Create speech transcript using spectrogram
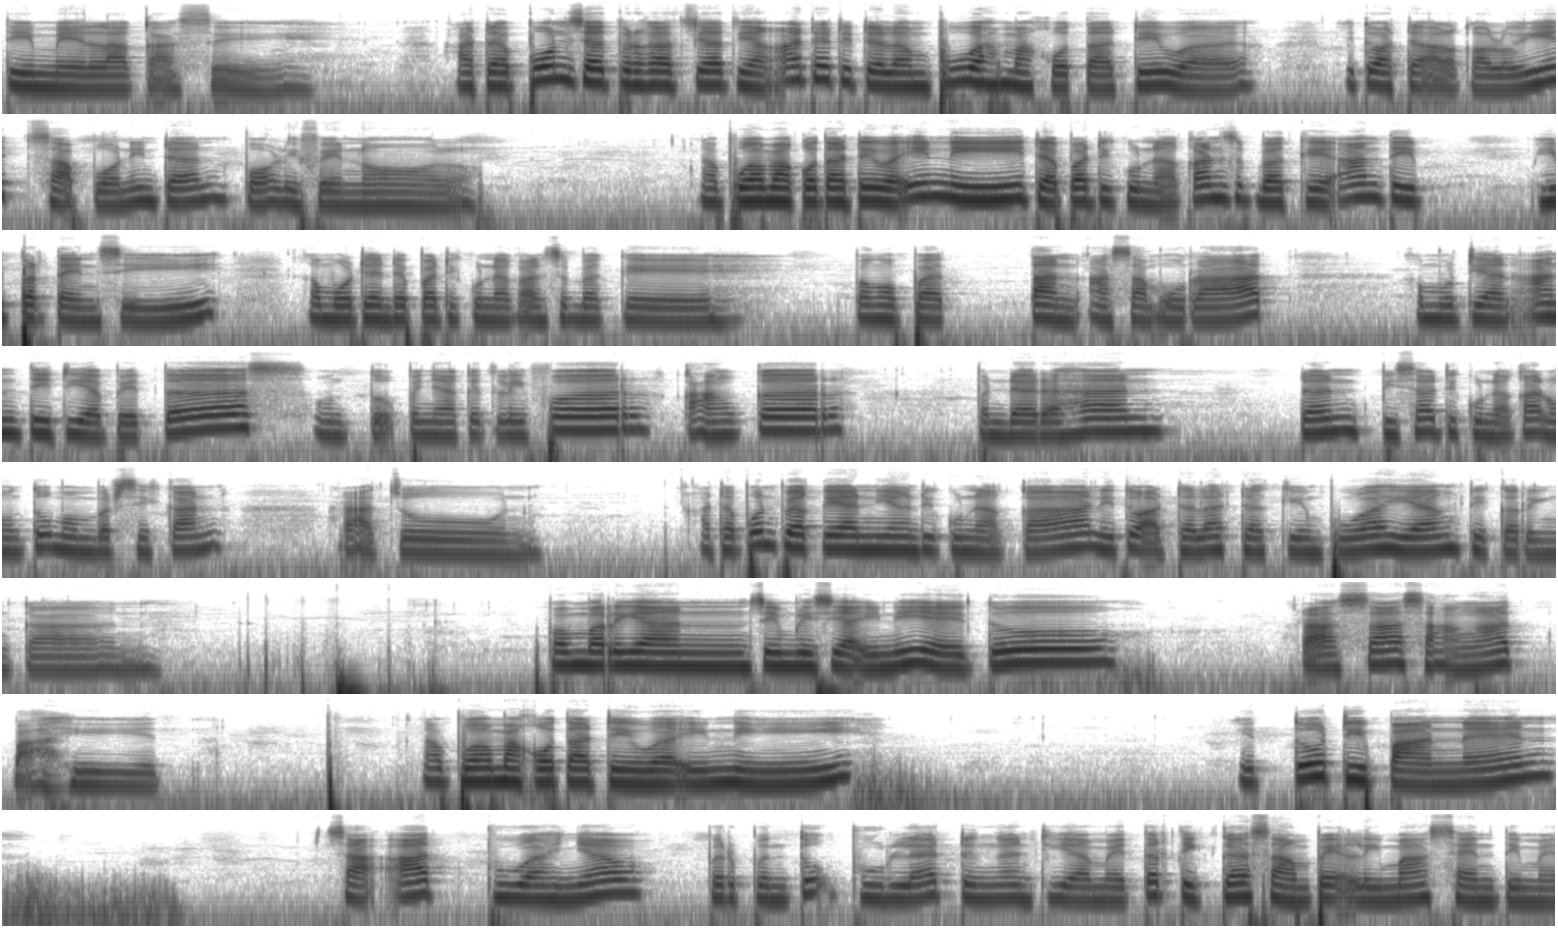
Timelaceae. Adapun zat berkhasiat yang ada di dalam buah mahkota dewa itu ada alkaloid, saponin dan polifenol. Nah, buah mahkota dewa ini dapat digunakan sebagai anti hipertensi, kemudian dapat digunakan sebagai pengobatan asam urat, kemudian anti diabetes untuk penyakit liver, kanker, pendarahan dan bisa digunakan untuk membersihkan racun. Adapun bagian yang digunakan itu adalah daging buah yang dikeringkan pemberian simplisia ini yaitu rasa sangat pahit. Nah, buah mahkota dewa ini itu dipanen saat buahnya berbentuk bulat dengan diameter 3 sampai 5 cm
